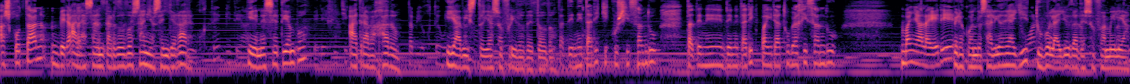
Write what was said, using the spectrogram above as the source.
askotan... Alasan tardó dos años en llegar. Y en ese tiempo ha trabajado y ha visto y ha sufrido de todo. Pero cuando salió de allí tuvo la ayuda de su familia.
